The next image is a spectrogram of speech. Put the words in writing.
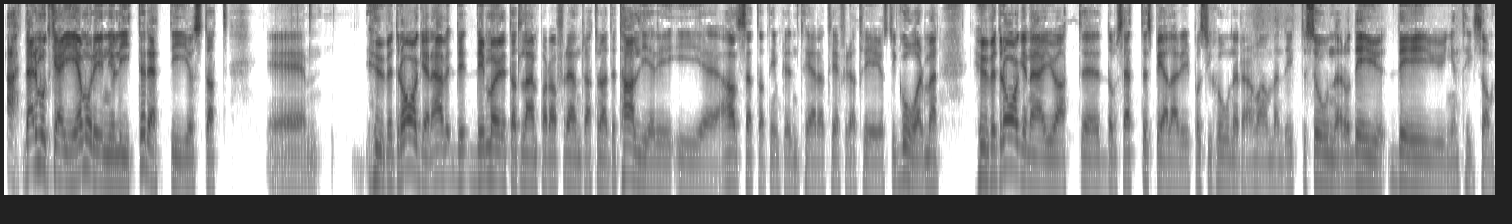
ah, däremot kan jag ge Mourinho lite rätt i just att eh, huvuddragen, det, det, är möjligt att Lampard har förändrat några detaljer i, i eh, hans sätt att implementera 3-4-3 just igår, men huvuddragen är ju att eh, de sätter spelare i positioner där de använder ytterzoner och det är ju, det är ju ingenting som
